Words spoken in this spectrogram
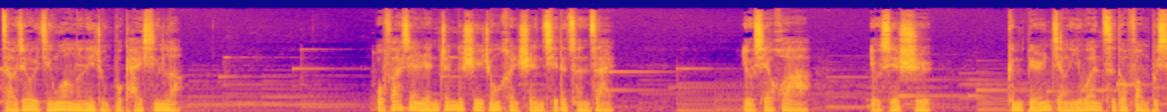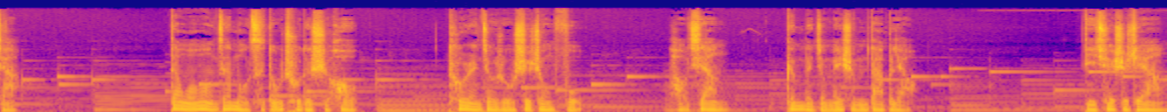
早就已经忘了那种不开心了。我发现人真的是一种很神奇的存在。有些话，有些事，跟别人讲一万次都放不下，但往往在某次独处的时候，突然就如释重负，好像根本就没什么大不了。的确是这样。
